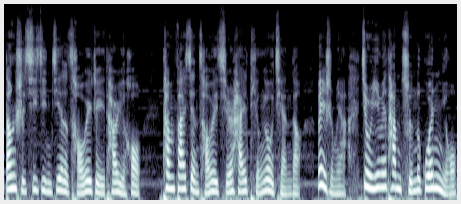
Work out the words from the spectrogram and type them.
当时西晋接了曹魏这一摊儿以后，他们发现曹魏其实还挺有钱的。为什么呀？就是因为他们存的官牛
